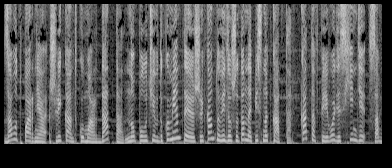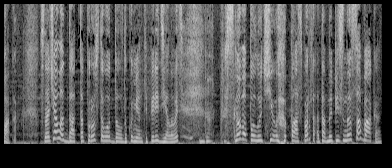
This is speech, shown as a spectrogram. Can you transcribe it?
Зовут парня Шрикант Кумар Датта, но получив документы, Шрикант увидел, что там написано Катта. Катта в переводе с хинди «собака». Сначала Датта просто отдал документы переделывать. Снова получил паспорт, а там написано «собака».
